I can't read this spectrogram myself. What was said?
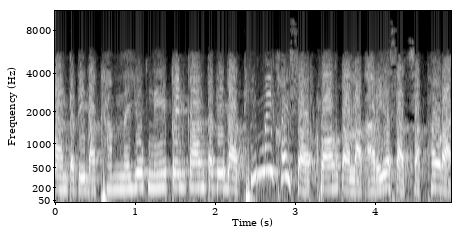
การปฏิบัติธรรมในยุคนี้ เป็นการปฏิบัติที่ไม่ค่อยสอดคล้องต่อหลักอริยสัจสักเท่าไหร่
